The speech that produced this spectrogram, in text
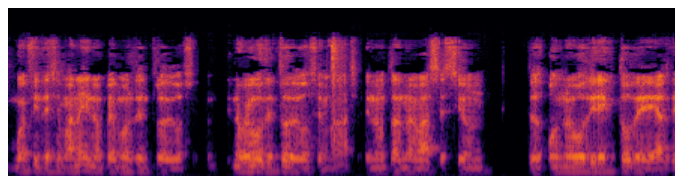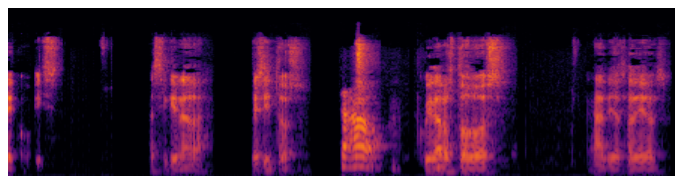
buen fin de semana y nos vemos dentro de dos, nos vemos dentro de dos semanas en otra nueva sesión, un nuevo directo de As de Copies. Así que nada, besitos. Chao. Cuidaros todos. Adiós, adiós.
